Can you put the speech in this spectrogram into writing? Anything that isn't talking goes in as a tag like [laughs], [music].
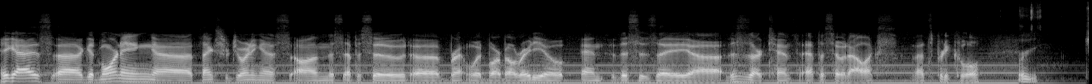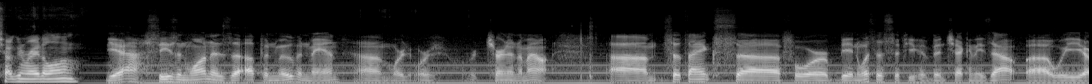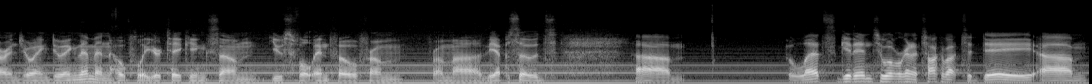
Hey guys, uh, good morning. Uh, thanks for joining us on this episode of Brentwood Barbell Radio, and this is a uh, this is our tenth episode, Alex. That's pretty cool. We're chugging right along. Yeah, season one is uh, up and moving, man. Um, we're we're we're churning them out. Um, so thanks uh, for being with us. If you have been checking these out, uh, we are enjoying doing them, and hopefully you're taking some useful info from from the episodes. Um, let's get into what we're going to talk about today. Um,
